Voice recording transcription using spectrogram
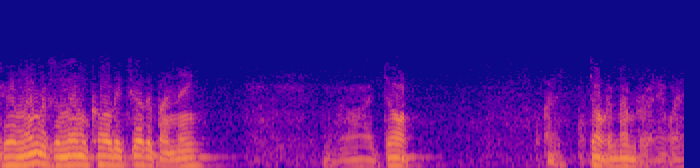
You remember if the men called each other by name? No, I don't. I don't remember anyway.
